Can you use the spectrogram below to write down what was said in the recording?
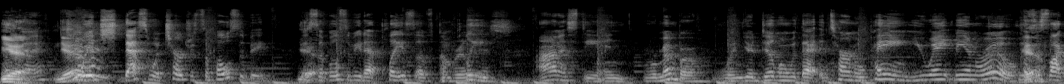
Yeah. Yeah. Which that's what church is supposed to be. Yeah. It's supposed to be that place of complete honesty. And remember, when you're dealing with that internal pain, you ain't being real because Yeah. it's like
